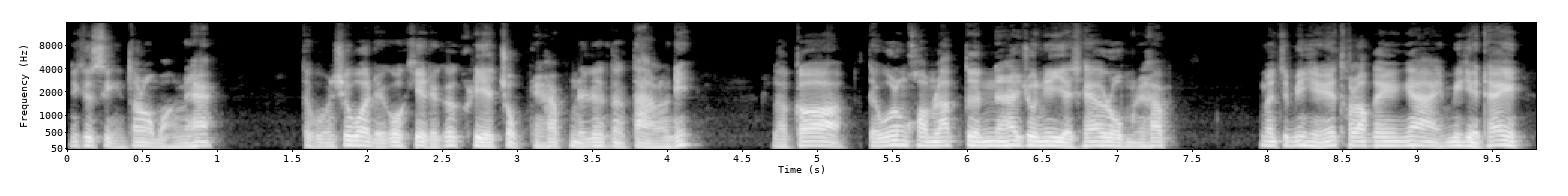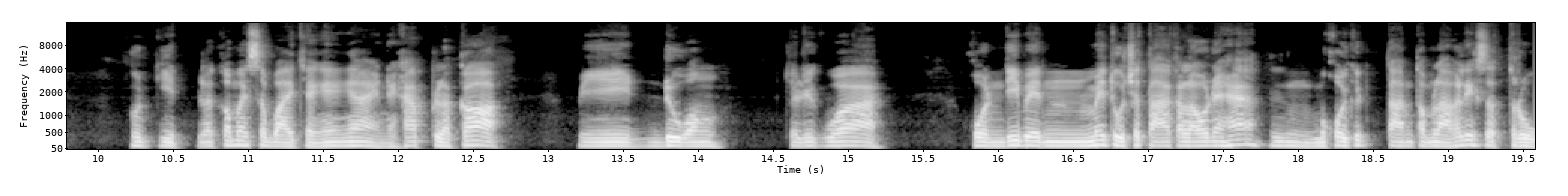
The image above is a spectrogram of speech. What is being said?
นี่คือสิ่งต้องระวังนะฮะแต่ผมเชื่อว่าเดี๋ยวก็โอเคเดี๋ยวก็เคลียร์จบนะครับในเรื่องต่างๆ เหล่านี้ แล้วก็แต่ว่าเรื่องความรักเตือนนะฮะช่วงนี้อย่าใช้อารมณ์นะครับ มันจะมีเหตุให้ทะเลาะกันง่าย ๆ มีเหตุให้หงุดหงิดแล้วก็ไม่สบายใจง่าย ๆนะครับ แล้วก็มีดวงจะเรียกว่าคนที่เป็นไม่ถูกชะตากับเรานะฮะบางคนก็ตามตำราเขาเรียกศัตรู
